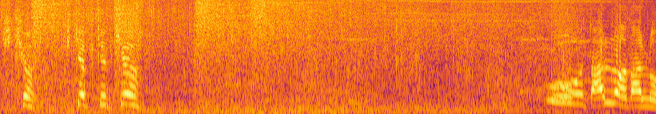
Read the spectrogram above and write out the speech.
비켜, 비켜, 비켜, 비켜. 오, 날라, 날라.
